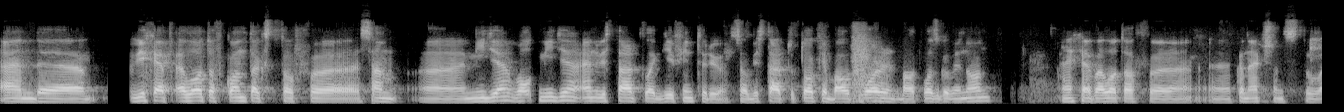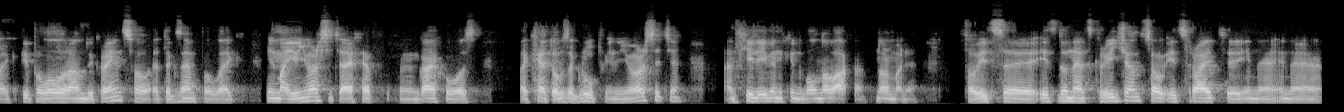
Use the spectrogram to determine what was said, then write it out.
and uh, we have a lot of context of uh, some uh, media, world media, and we start like give interview. So we start to talk about war and about what's going on. I have a lot of uh, uh, connections to like people all around Ukraine. So, at example, like in my university, I have a guy who was like head of the group in university, and he living in Volnovakha normally. So it's uh, it's Donetsk region. So it's right in a, in a,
